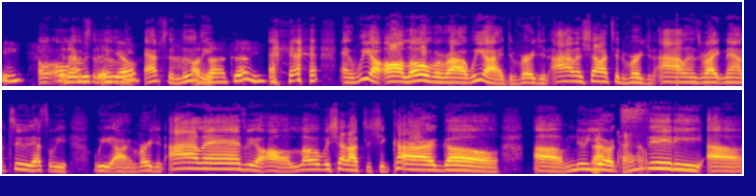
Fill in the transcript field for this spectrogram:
Oh, oh and everything absolutely. else. Absolutely. I'm trying to tell you. and we are all over, Rob. We are at the Virgin Islands. Shout out to the Virgin Islands right now too. That's what we we are in Virgin Islands. We are all over. Shout out to Chicago, um, New York Downtown. City. Uh,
